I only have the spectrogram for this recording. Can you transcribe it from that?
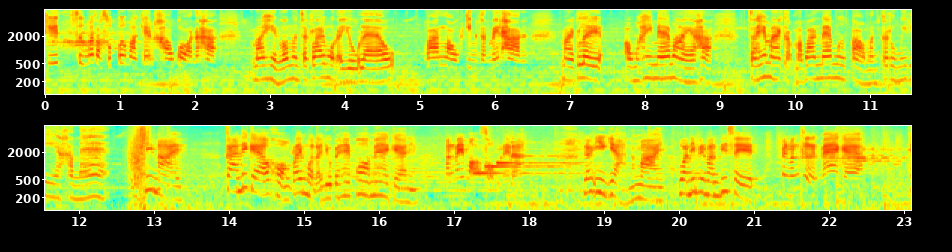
ที่ซื้อมาจากซุปเปอร์มาร์เก็ตคราวก่อนนะคะ มาเห็นว่ามันจะใกล้หมดอายุแล้ว บ้านเรากินกันไม่ทัน มายก็เลยเอามาให้แม่มายอะค่ะ จะให้มายกลับมาบ้านแม่มือเปล่ามันก็ดูไม่ดีอะค่ะแม่ นี่มายการที่แกเอาของใกล้หมดอายุไปให้พ่อแม่แกนี่ มันไม่เหมาะสมเลยนะ แล้วอีกอย่างนะมายวันนี้เป็นวันพิเศษ เป็นวันเกิดแม่แก แก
